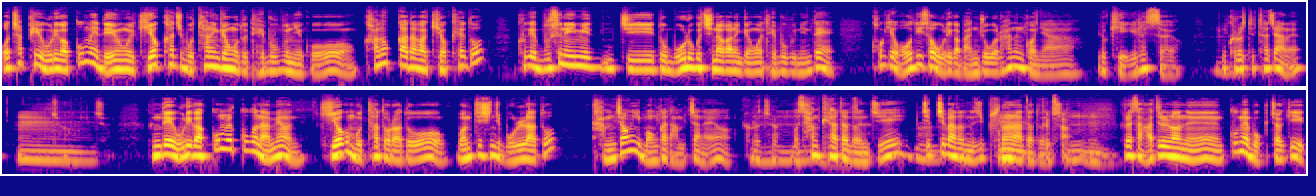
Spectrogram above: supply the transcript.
어차피 우리가 꿈의 내용을 기억하지 못하는 경우도 대부분이고 간혹 가다가 기억해도 그게 무슨 의미인지도 모르고 지나가는 경우가 대부분인데 거기에 어디서 우리가 만족을 하는 거냐 이렇게 얘기를 했어요. 좀 그럴 듯하지 않아요? 음, 근데 우리가 꿈을 꾸고 나면 기억은 못하더라도 뭔 뜻인지 몰라도 감정이 뭔가 남잖아요. 그렇죠. 뭐 상쾌하다든지 음. 찝찝하다든지 불안하다든지. 그쵸. 음, 음. 그래서 아들러는 꿈의 목적이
